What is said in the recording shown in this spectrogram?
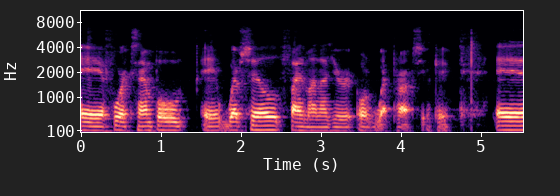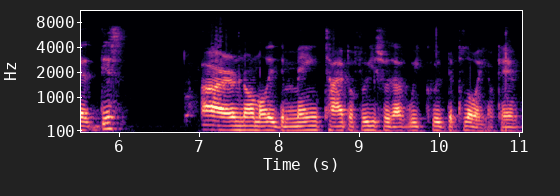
uh, for example, a web shell, file manager, or web proxy. Okay, uh, this are normally the main type of resource that we could deploy okay?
